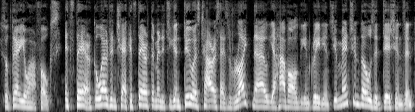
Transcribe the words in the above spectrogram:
So there you are, folks. It's there. Go out and check. It's there at the minute. You can do as Tara says. Right now, you have all the ingredients. You mentioned those additions and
